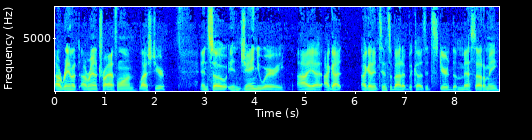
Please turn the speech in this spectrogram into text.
I ran a I ran a triathlon last year, and so in January, I uh, I got I got intense about it because it scared the mess out of me.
